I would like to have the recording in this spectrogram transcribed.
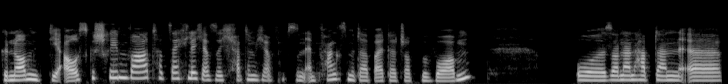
genommen, die ausgeschrieben war tatsächlich. Also ich hatte mich auf so einen Empfangsmitarbeiterjob beworben, uh, sondern habe dann äh,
